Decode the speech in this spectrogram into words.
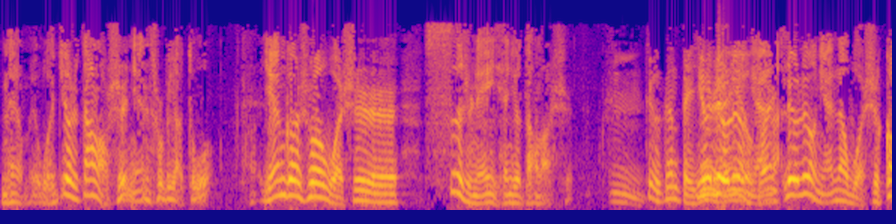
没有没有，我就是当老师年头比较多。严格说，我是四十年以前就当老师，嗯，这个跟北京因为人六六年呢。六六年呢，我是高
